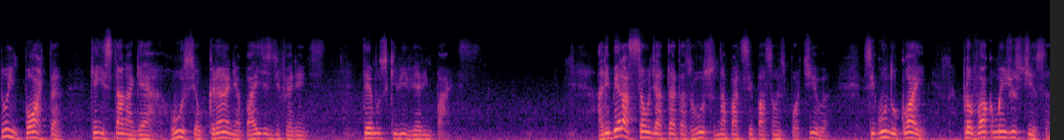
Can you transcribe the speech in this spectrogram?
não importa quem está na guerra, Rússia, Ucrânia, países diferentes. Temos que viver em paz. A liberação de atletas russos na participação esportiva, segundo o COI, provoca uma injustiça.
